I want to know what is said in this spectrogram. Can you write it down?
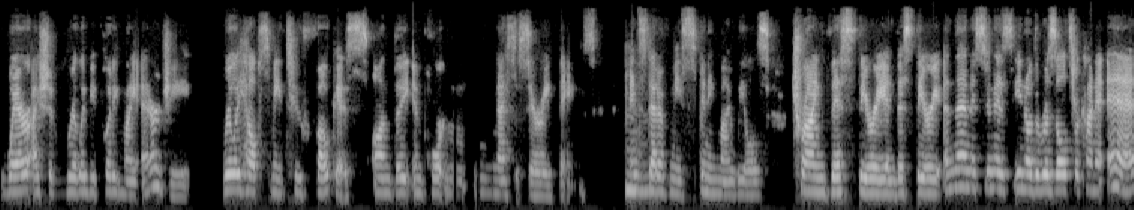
where I should really be putting my energy really helps me to focus on the important, necessary things mm-hmm. instead of me spinning my wheels, trying this theory and this theory. And then as soon as, you know, the results are kind of eh,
